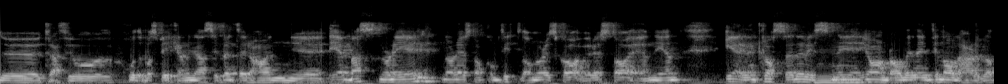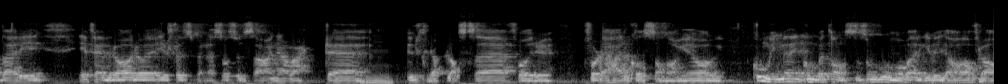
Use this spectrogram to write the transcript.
Du treffer jo hodet på spikeren. Jeg sier Petter, Han er best når det gjelder. Når det er snakk om titler, når det skal avgjøres. Da er han i en egen klasse. Det viste han i Arendal i den finalehelga der i, i, februar. Og i sluttspillet så syns jeg han har vært eh, mm. ultraklasse for, for det her Kolstad-laget. Og kom inn med den kompetansen som Gomo Berge ville ha fra,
